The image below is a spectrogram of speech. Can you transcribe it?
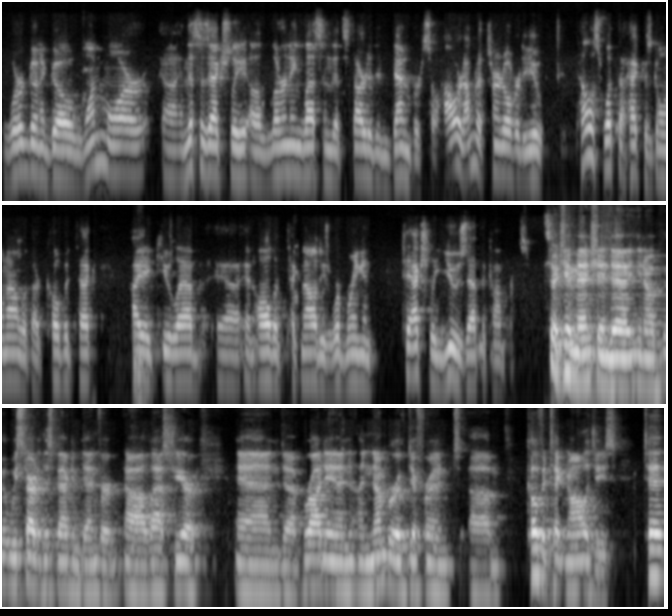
We're going to go one more, uh, and this is actually a learning lesson that started in Denver. So Howard, I'm going to turn it over to you. Tell us what the heck is going on with our COVID tech IAQ Lab uh, and all the technologies we're bringing to actually use at the conference. So Jim mentioned, uh, you know, we started this back in Denver uh, last year and uh, brought in a number of different um, COVID technologies to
